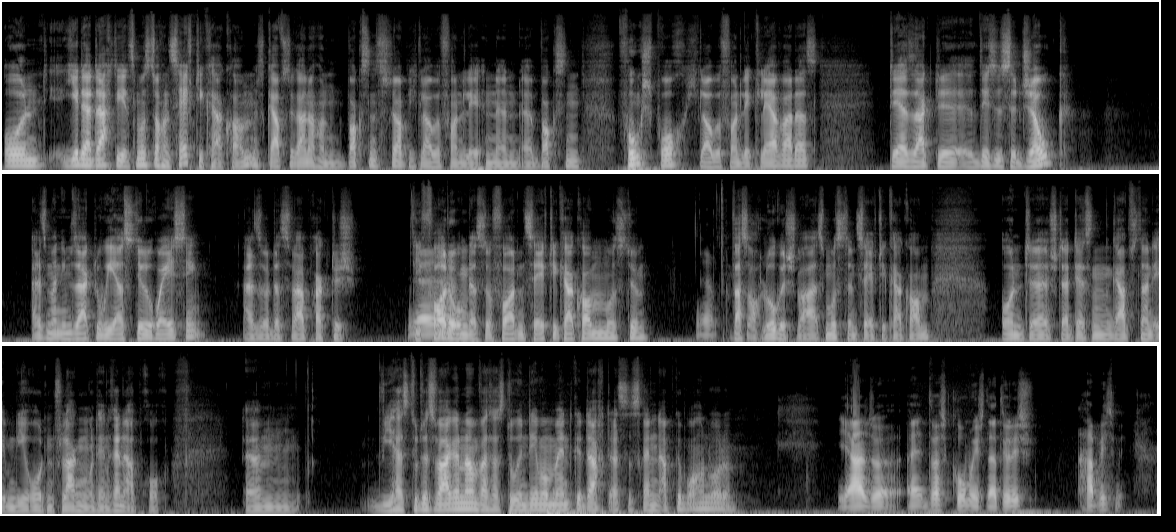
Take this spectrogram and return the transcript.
und jeder dachte, jetzt muss doch ein Safety Car kommen. Es gab sogar noch einen Boxenstopp, ich glaube von Le einen äh, Boxenfunkspruch, ich glaube von Leclerc war das. Der sagte, this is a joke, als man ihm sagte, we are still racing. Also das war praktisch die ja, Forderung, ja. dass sofort ein Safety Car kommen musste. Ja. Was auch logisch war, es musste ein Safety Car kommen. Und äh, stattdessen gab es dann eben die roten Flaggen und den Rennabbruch. Ähm, wie hast du das wahrgenommen? Was hast du in dem Moment gedacht, als das Rennen abgebrochen wurde? Ja, also äh, etwas komisch. Natürlich habe ich,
